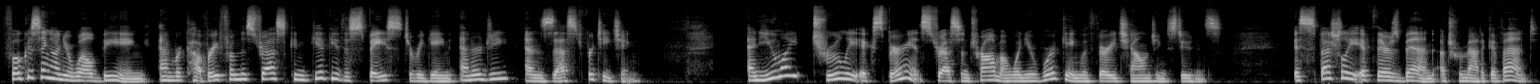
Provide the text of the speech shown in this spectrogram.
Focusing on your well being and recovery from the stress can give you the space to regain energy and zest for teaching. And you might truly experience stress and trauma when you're working with very challenging students, especially if there's been a traumatic event.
